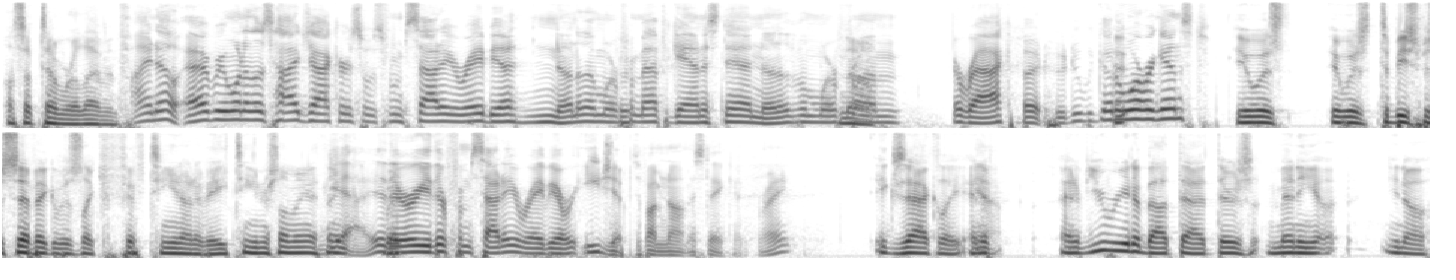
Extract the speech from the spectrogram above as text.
on September 11th. I know every one of those hijackers was from Saudi Arabia. None of them were from Afghanistan. None of them were No. from Iraq. But who did we go to It- war against? It was, it was to be specific, it was like 15 out of 18 or something. I think. Yeah, they were either from Saudi Arabia or Egypt, if I'm not mistaken. Right? Exactly. And Yeah. if and if you read about that, there's many. uh, You know,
